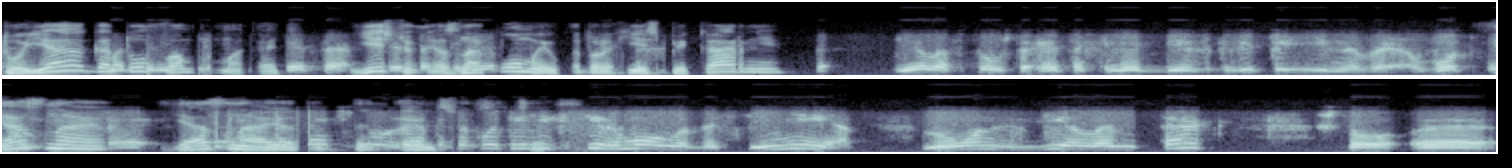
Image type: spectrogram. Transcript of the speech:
то я готов вам помогать. это- есть у это меня хлеб- знакомые, у которых есть пекарни. Дело в том, что это хлеб безглютеиновый. Вот Я он, знаю, э, я знаю сказать, эту что это какой-то эликсир молодости. Нет. Но он сделан так, что э,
